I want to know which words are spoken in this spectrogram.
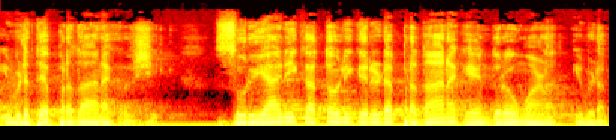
ഇവിടുത്തെ പ്രധാന കൃഷി. സുറിയാനി കത്തോലിക്കരുടെ പ്രധാന കേന്ദ്രവുമാണ് ഇവിടം.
